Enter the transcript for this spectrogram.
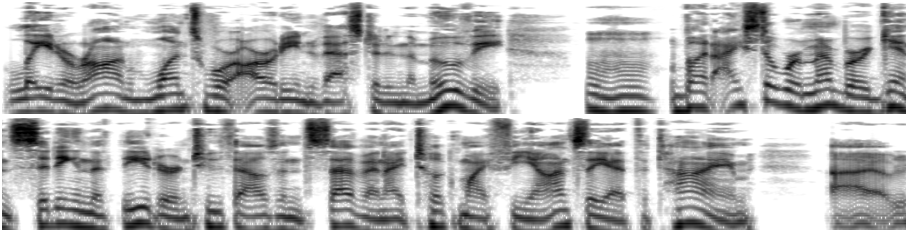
later on once we're already invested in the movie. hmm But I still remember again sitting in the theater in 2007. I took my fiance at the time. Uh,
